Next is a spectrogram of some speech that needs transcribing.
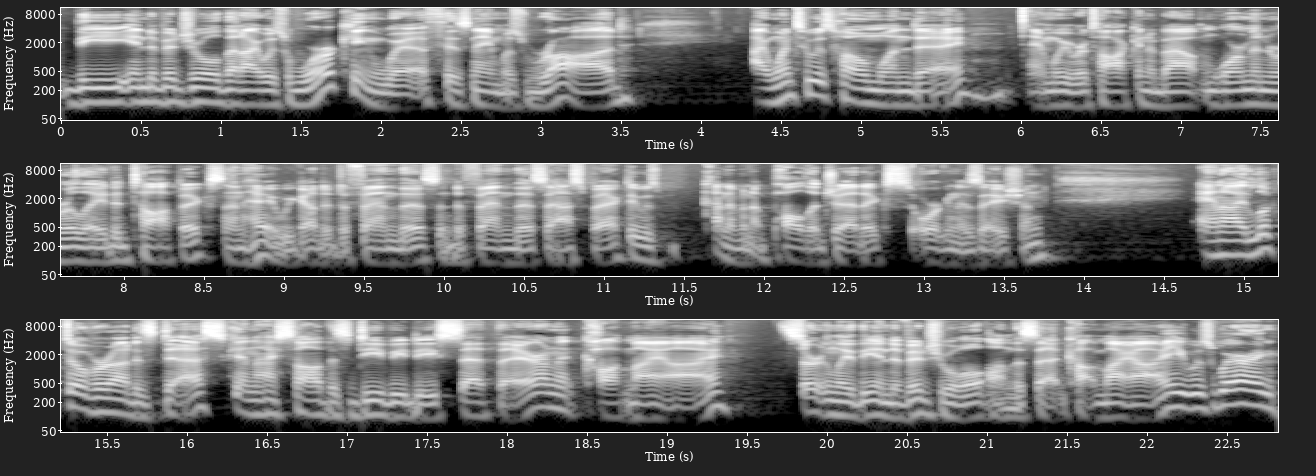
the individual that I was working with. His name was Rod. I went to his home one day and we were talking about Mormon related topics. And hey, we got to defend this and defend this aspect. It was kind of an apologetics organization. And I looked over at his desk and I saw this DVD set there and it caught my eye. Certainly, the individual on the set caught my eye. He was wearing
